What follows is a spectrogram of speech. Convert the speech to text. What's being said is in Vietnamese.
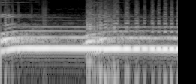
Oh!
